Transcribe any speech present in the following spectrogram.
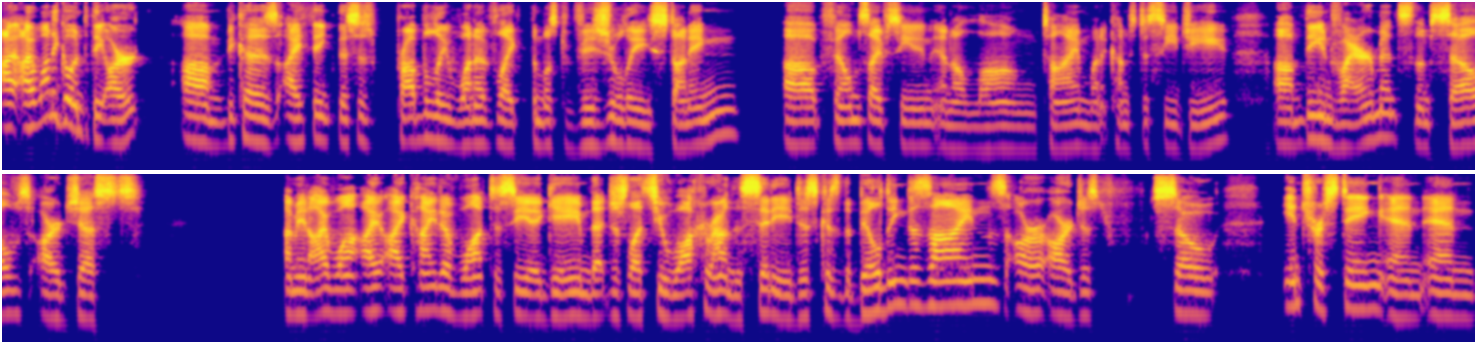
I, I want to go into the art um, because I think this is probably one of like the most visually stunning uh, films I've seen in a long time when it comes to CG. Um, the environments themselves are just. I mean, I want, I, I kind of want to see a game that just lets you walk around the city, just because the building designs are are just so interesting and and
